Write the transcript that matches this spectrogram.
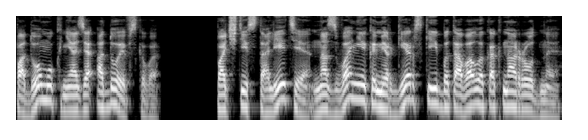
по дому князя Адоевского. Почти столетие название Камергерский бытовало как народное,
